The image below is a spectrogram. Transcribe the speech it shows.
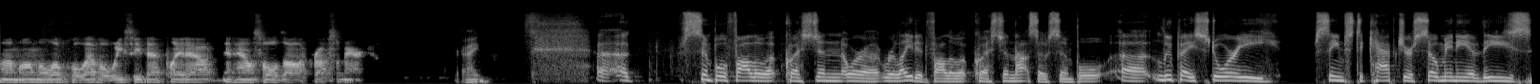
um, on the local level. We see that played out in households all across America. Right. Uh, simple follow up question or a related follow up question, not so simple. Uh, Lupe's story seems to capture so many of these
